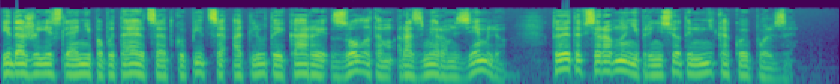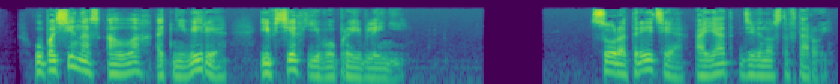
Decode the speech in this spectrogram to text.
и даже если они попытаются откупиться от лютой кары золотом размером с землю, то это все равно не принесет им никакой пользы. Упаси нас Аллах от неверия и всех его проявлений. Сура 3, аят 92.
